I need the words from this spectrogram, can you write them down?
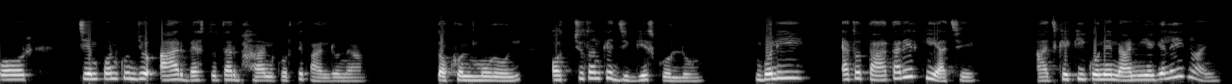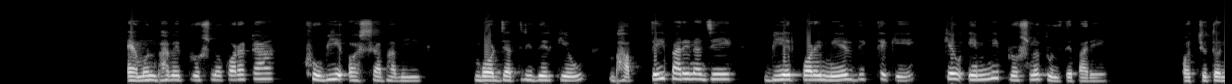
পর চেম্পন কুঞ্জ আর ব্যস্ততার ভান করতে পারল না। তখন মোড়ল অচ্যুতনকে জিজ্ঞেস করল, বলি, এত তাড়াতাড়ির কি আছে? আজকে কি কোণে না নিয়ে গেলেই নয়? এমন ভাবে প্রশ্ন করাটা খুবই অস্বাভাবিক। বরযাত্রীদের কেউ ভাবতেই পারে না যে বিয়ের পরে মেয়ের দিক থেকে কেউ এমনি প্রশ্ন তুলতে পারে। অচ্যুতন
